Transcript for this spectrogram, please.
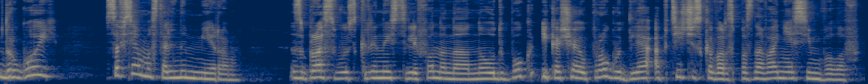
другой со всем остальным миром. Сбрасываю скрины с телефона на ноутбук и качаю прогу для оптического распознавания символов –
